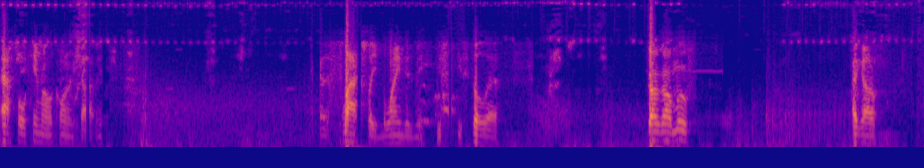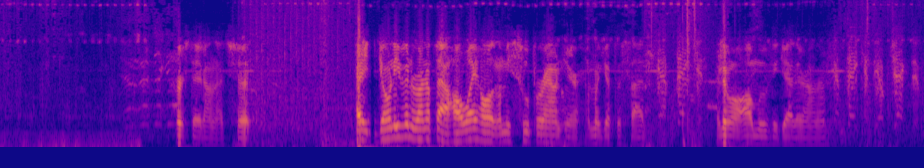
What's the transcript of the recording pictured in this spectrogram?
Asshole came around the corner and shot me. And the flashlight blinded me. He's, he's still there. Go, go, move. I got him. First aid on that shit. Hey, don't even run up that hallway. Hold on, let me swoop around here. I'm gonna get this side. We have taken. And then we'll all move together on them. We have taken the objective.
